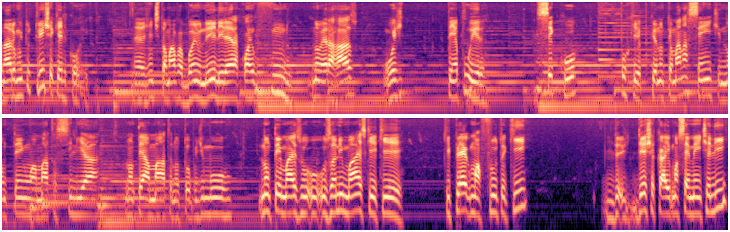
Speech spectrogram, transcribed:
Cenário muito triste aquele córrego. É, a gente tomava banho nele, ele era córrego fundo, não era raso. Hoje tem a poeira. Secou. Por quê? Porque não tem uma nascente, não tem uma mata ciliar, não tem a mata no topo de morro, não tem mais o, o, os animais que, que, que pegam uma fruta aqui, de, deixa cair uma semente ali,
